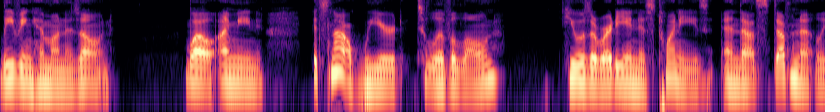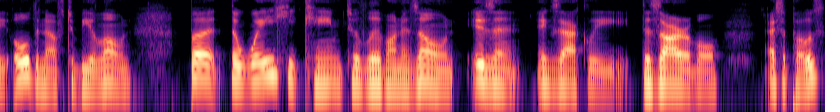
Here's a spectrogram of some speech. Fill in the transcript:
leaving him on his own. Well, I mean, it's not weird to live alone. He was already in his 20s, and that's definitely old enough to be alone. But the way he came to live on his own isn't exactly desirable, I suppose.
